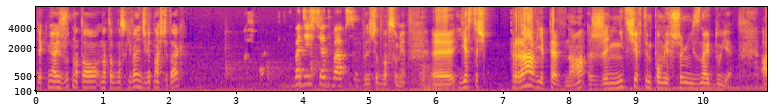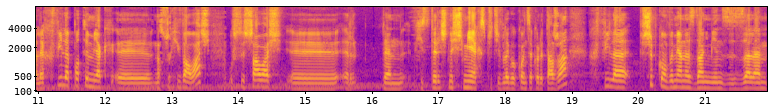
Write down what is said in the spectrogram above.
jak miałeś rzut na to, na to nasłuchiwanie? 19, tak? 22 w sumie. 22 w sumie. E, jesteś prawie pewna, że nic się w tym pomieszczeniu nie znajduje. Ale chwilę po tym, jak e, nasłuchiwałaś, usłyszałaś e, ten histeryczny śmiech z przeciwległego końca korytarza. Chwilę, szybką wymianę zdań między Zelem,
